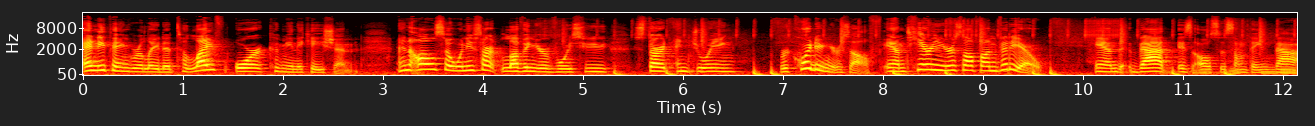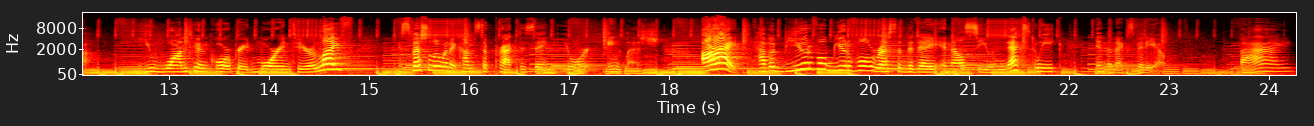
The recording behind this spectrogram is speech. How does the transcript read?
anything related to life or communication. And also, when you start loving your voice, you start enjoying recording yourself and hearing yourself on video. And that is also something that you want to incorporate more into your life, especially when it comes to practicing your English. All right, have a beautiful, beautiful rest of the day, and I'll see you next week in the next video. Bye.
